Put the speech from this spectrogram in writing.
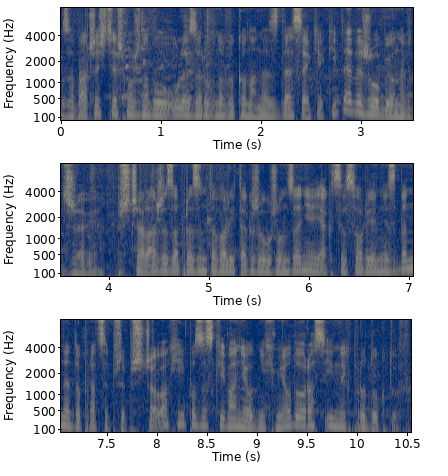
Zobaczyć też można było ule zarówno wykonane z desek, jak i te wyżłobione w drzewie. Pszczelarze zaprezentowali także urządzenie i akcesoria niezbędne do pracy przy pszczołach i pozyskiwania od nich miodu oraz innych produktów.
